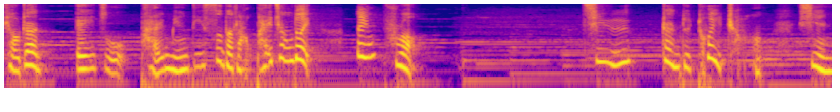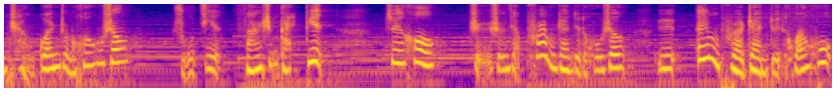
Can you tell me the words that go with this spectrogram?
挑战 A 组排名第四的老牌强队 Impro。其余战队退场，现场观众的欢呼声逐渐发生改变，最后只剩下 Prime 战队的呼声。”与 Emperor 战队的欢呼，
